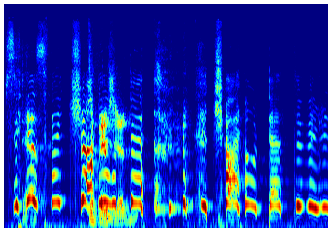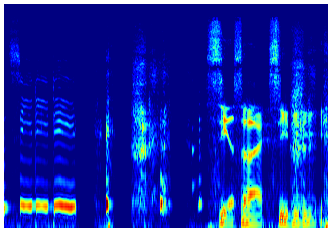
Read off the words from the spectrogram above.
CSI child division. death child death division CDD. CSI CDD.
